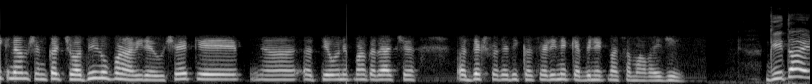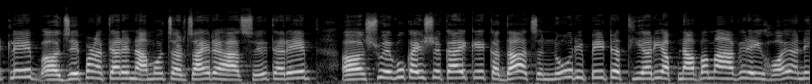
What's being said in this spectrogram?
એક નામ શંકર ચૌધરીનું પણ આવી રહ્યું છે કે તેઓને પણ કદાચ અધ્યક્ષ પદેથી ખસેડીને કેબિનેટમાં સમાવાય. જી. ગીતા, એટલે જે પણ અત્યારે નામો ચર્ચાઈ રહ્યા છે, ત્યારે શું એવું કહી શકાય કે કદાચ નો રિપીટ થિયરી અપનાવવામાં આવી રહી હોય અને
